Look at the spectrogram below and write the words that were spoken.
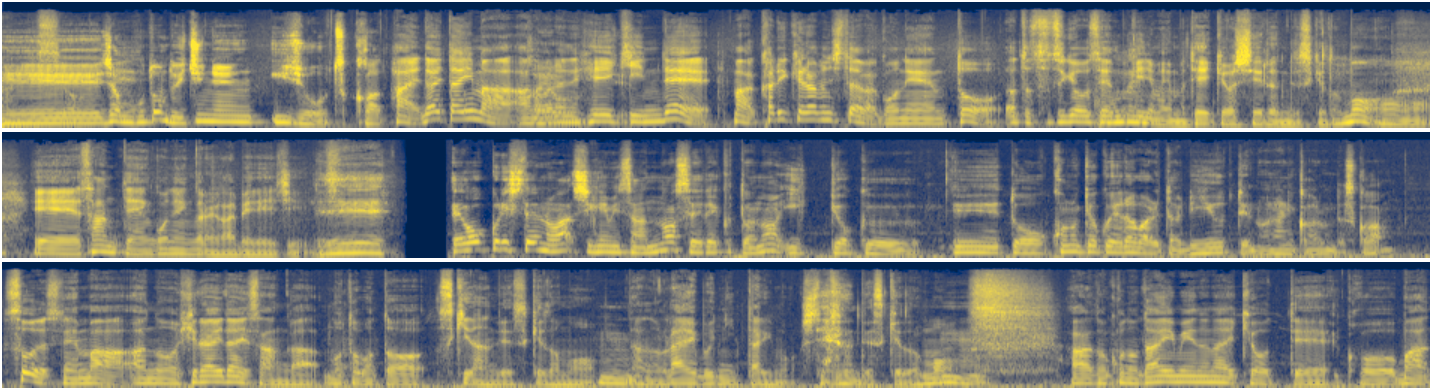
へえじゃあもうほとんど1年以上使ってはい、大体今あの我平均で、まあ、カリキュラム自体は5年とあと卒業生向けにも今提供しているんですけども、えー、3.5年ぐらいがアベレージです。えお送りしてるのは茂美さんのセレクトの1曲。えー、とこの曲選ばれた理由っていうのは何かあるんですか？そうですね。まああの平井大さんがもともと好きなんですけども、うん。あのライブに行ったりもしてるんですけども、うん。あのこの「題名のない今日」ってこう、ま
